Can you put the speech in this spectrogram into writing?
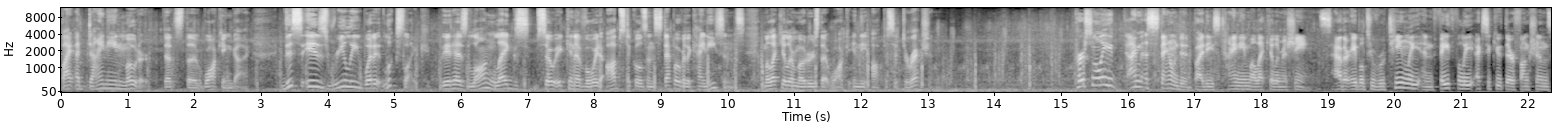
by a dynein motor. That's the walking guy. This is really what it looks like. It has long legs so it can avoid obstacles and step over the kinesins, molecular motors that walk in the opposite direction. Personally, I'm astounded by these tiny molecular machines, how they're able to routinely and faithfully execute their functions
